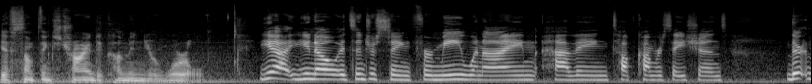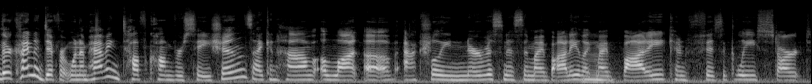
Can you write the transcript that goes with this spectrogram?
if something's trying to come in your world. Yeah, you know, it's interesting for me when I'm having tough conversations. They're, they're kind of different. When I'm having tough conversations, I can have a lot of actually nervousness in my body. Like my hmm. body can physically start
